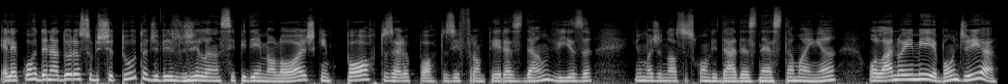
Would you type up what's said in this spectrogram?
Ela é coordenadora substituta de vigilância epidemiológica em portos, aeroportos e fronteiras da Anvisa e uma de nossas convidadas nesta manhã. Olá, Noemi, bom dia.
